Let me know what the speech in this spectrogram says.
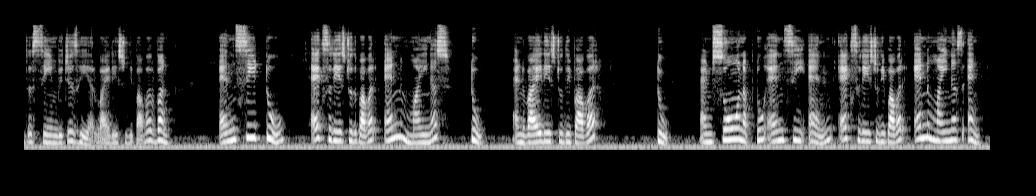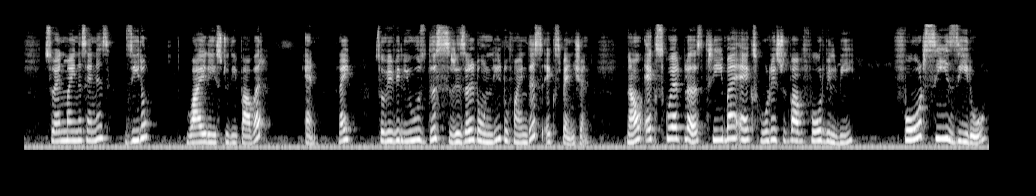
the same which is here y raised to the power 1 nc2 x raised to the power n minus 2 and y raised to the power 2 and so on up to ncn x raised to the power n minus n so n minus n is 0 y raised to the power n right. So we will use this result only to find this expansion. Now x square plus 3 by x whole raised to the power 4 will be 4c0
